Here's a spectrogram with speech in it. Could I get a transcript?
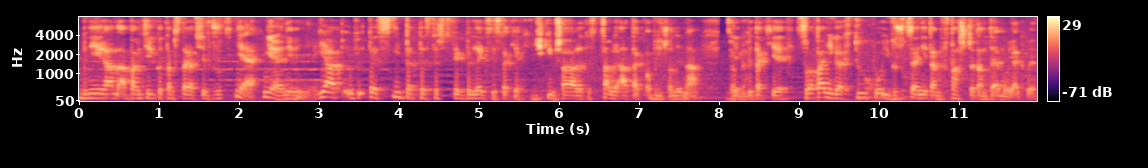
mniej ran, a bardziej go tam starać się wrzucić? Nie, nie, nie, nie. nie. Ja, to jest impet, to jest też jakby Lex jest taki jak w dzikim szale, to jest cały atak obliczony na Dobra. jakby takie złapanie go jak truchło i wrzucenie tam w paszczę tamtemu jakby.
